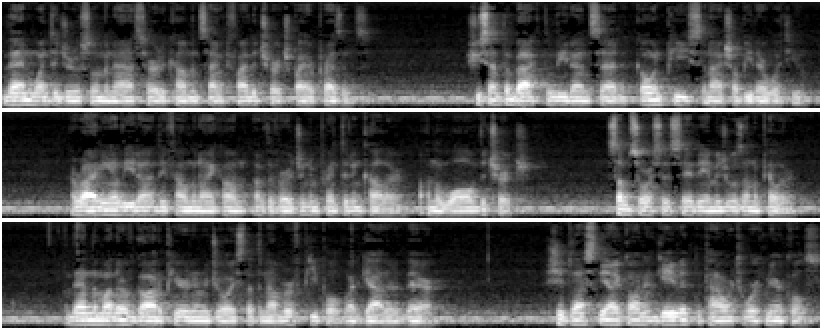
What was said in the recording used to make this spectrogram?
then went to Jerusalem and asked her to come and sanctify the church by her presence. She sent them back to Lydda and said, Go in peace, and I shall be there with you. Arriving at Lydda, they found an icon of the Virgin imprinted in color on the wall of the church. Some sources say the image was on a pillar. Then the Mother of God appeared and rejoiced at the number of people who had gathered there. She blessed the icon and gave it the power to work miracles.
